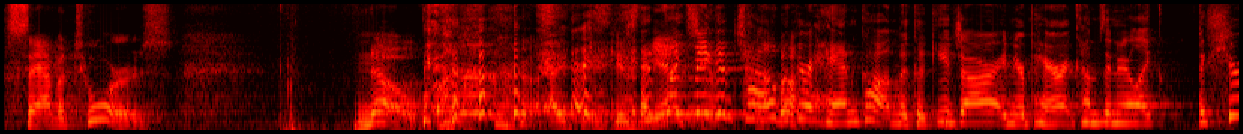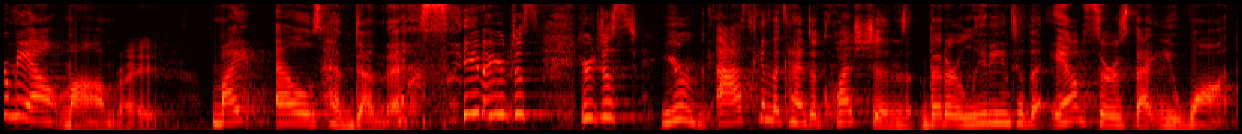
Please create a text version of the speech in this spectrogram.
saboteurs? No, I think is the it's answer. It's like being a child with your hand caught in the cookie jar, and your parent comes in and you're like, "But hear me out, mom." Right. Might elves have done this? you know, you're just you're just you're asking the kinds of questions that are leading to the answers that you want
